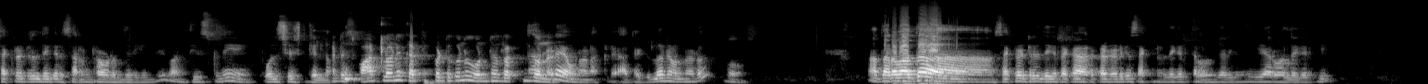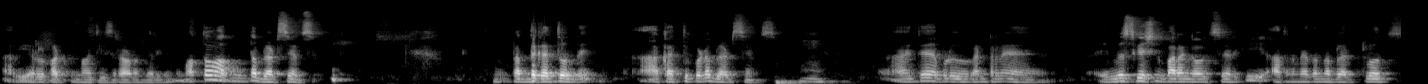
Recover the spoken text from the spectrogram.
సెక్రటరీ దగ్గర సరెండర్ అవ్వడం జరిగింది. వాడిని తీసుకుని పోలీస్ స్టేషన్కి వెళ్ళాం. అంటే స్పాట్లోనే కత్తి పట్టుకుని ఒంటరి రక్తంతో ఉన్నాడు. అక్కడే ఉన్నాడు అక్కడే ఆ దగ్గరలోనే ఉన్నాడు. ఆ తర్వాత సెక్రటరీ దగ్గర రికార్డెడ్గా సెక్రటరీ దగ్గరికి వెళ్ళడం జరిగింది విఆర్ వాళ్ళ దగ్గరికి. ఆ విఆర్ఓ పట్టుకుని మాకు తీసుకురావడం జరిగింది. మొత్తం అంతా బ్లడ్ సెన్స్ పెద్ద కత్తి ఉంది. ఆ కత్తి కూడా బ్లడ్ సెన్స్ ఉమ్. అయితే అప్పుడు వెంటనే ఇన్వెస్టిగేషన్ పరంగా వచ్చేసరికి అతని మీద ఉన్న బ్లడ్ క్లోత్స్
